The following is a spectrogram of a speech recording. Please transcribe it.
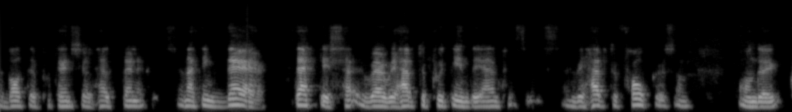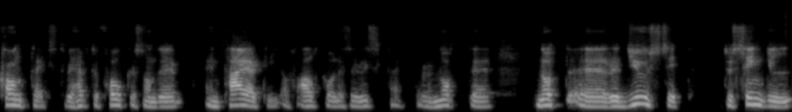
about the potential health benefits? And I think there, that is where we have to put in the emphasis, and we have to focus on on the context. We have to focus on the entirety of alcohol as a risk factor, not uh, not uh, reduce it to single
